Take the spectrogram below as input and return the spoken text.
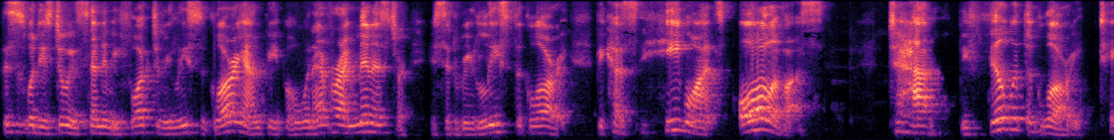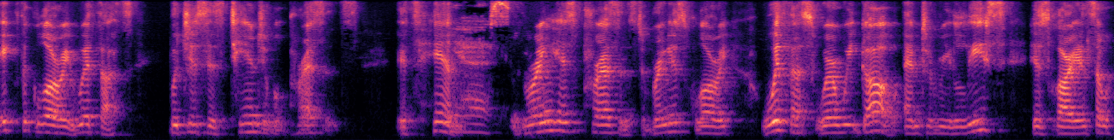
this is what he's doing, sending me forth to release the glory on people. Whenever I minister, he said, release the glory, because he wants all of us to have be filled with the glory, take the glory with us, which is his tangible presence. It's him. Yes. To bring his presence, to bring his glory with us where we go, and to release his glory. And so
